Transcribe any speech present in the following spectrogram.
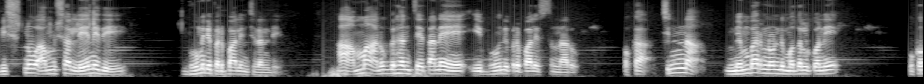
విష్ణు అంశ లేనిది భూమిని పరిపాలించడండి. ఆ అమ్మ అనుగ్రహం చేతనే ఈ భూమిని పరిపాలిస్తున్నారు. ఒక చిన్న మెంబర్ నుండి మొదలుకొని ఒక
